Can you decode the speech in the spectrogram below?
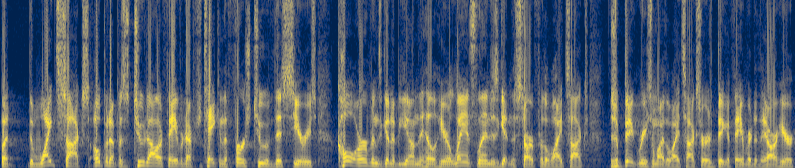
But the White Sox open up as a $2 favorite after taking the first two of this series. Cole Irvin's going to be on the hill here. Lance Lynn is getting the start for the White Sox. There's a big reason why the White Sox are as big a favorite as they are here.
